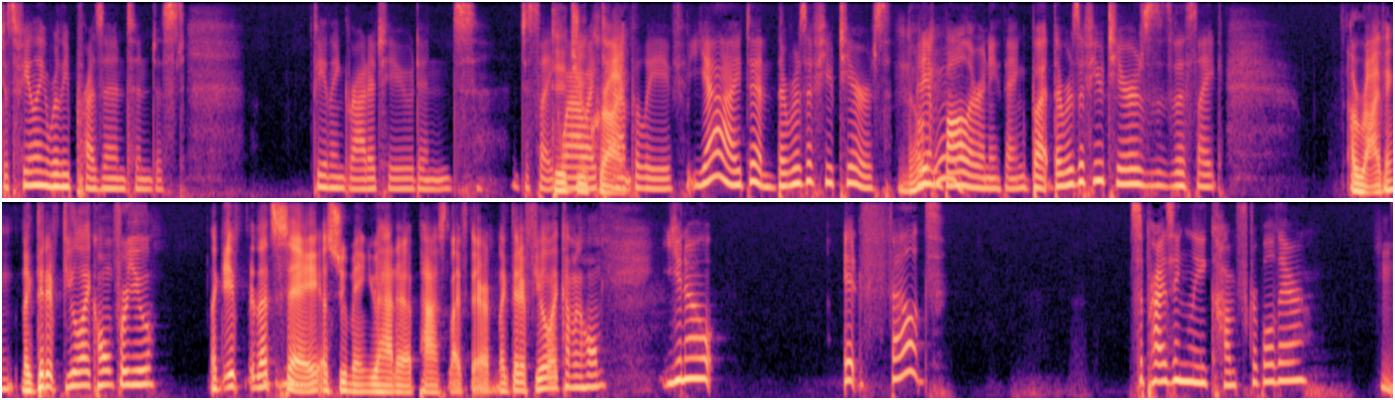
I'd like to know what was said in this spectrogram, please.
just feeling really present and just feeling gratitude and just like Did wow i can't believe yeah i did there was a few tears No i didn't kidding. bawl or anything but there was a few tears this like arriving. Like, did it feel like home for you? Like, if let's Mm-hmm. say, assuming you had a past life there, like, did it feel like coming home? You know, it felt surprisingly comfortable there. Hmm.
